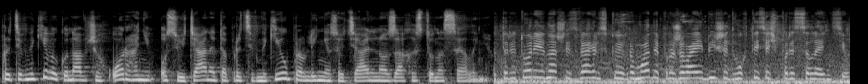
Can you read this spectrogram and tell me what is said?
працівники виконавчих органів, освітяни та працівники управління соціального захисту населення. На території нашої Звягельської громади проживає більше двох тисяч переселенців.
